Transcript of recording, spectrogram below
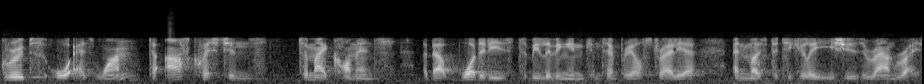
groups, or as one, to ask questions, to make comments about what it is to be living in contemporary Australia, and most particularly issues around race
